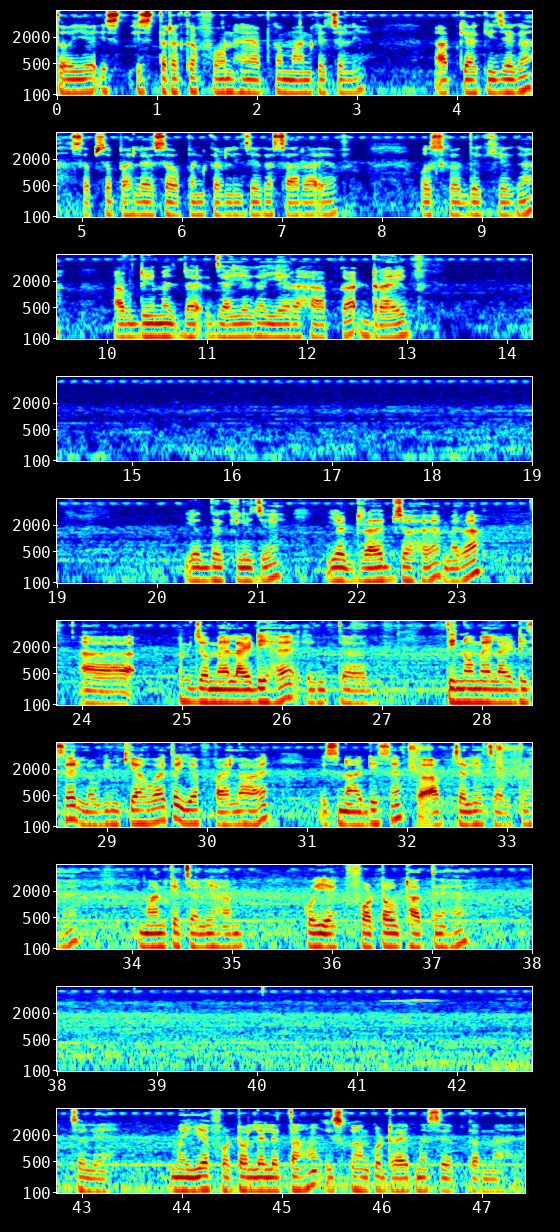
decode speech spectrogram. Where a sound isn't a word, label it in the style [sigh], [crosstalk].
तो ये इस इस तरह का फ़ोन है आपका मान के चलिए। आप क्या कीजिएगा सबसे पहले ऐसे ओपन कर लीजिएगा सारा ऐप। उसको देखिएगा। अब डी में जाइएगा ये रहा आपका ड्राइव। ये देख लीजिए ये ड्राइव जो है मेरा आ, जो मेल आईडी है तीनों मेल आईडी से लॉगिन किया हुआ है तो यह पहला है इस आईडी से। तो आप चलिए चलते हैं। मान के चलिए हम कोई एक फ़ोटो उठाते हैं। चलिए, मैं ये फ़ोटो ले लेता हूँ, इसको हमको ड्राइव में सेव करना है।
